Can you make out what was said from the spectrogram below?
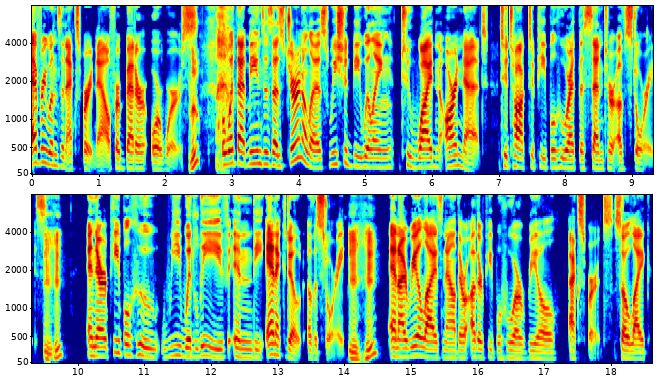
everyone's an expert now, for better or worse. But what that means is, as journalists, we should be willing to widen our net to talk to people who are at the center of stories. Mhm. And there are people who we would leave in the anecdote of a story. mm-hmm. And I realize now there are other people who are real experts. So, like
